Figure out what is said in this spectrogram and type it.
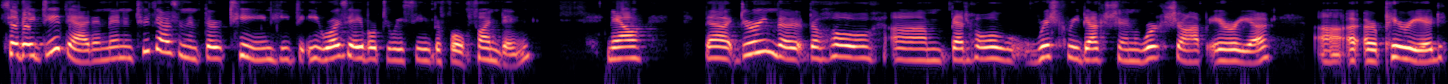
so they did that. And then in 2013, he, he was able to receive the full funding. Now, that during the the whole um, that whole risk reduction workshop area uh, or period,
